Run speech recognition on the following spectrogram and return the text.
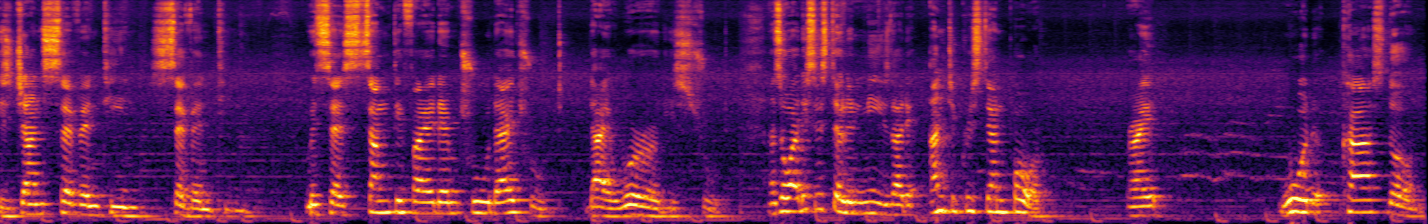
is John 17 17, which says, Sanctify them through thy truth, thy word is truth. And so, what this is telling me is that the anti Christian power, right, would cast down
